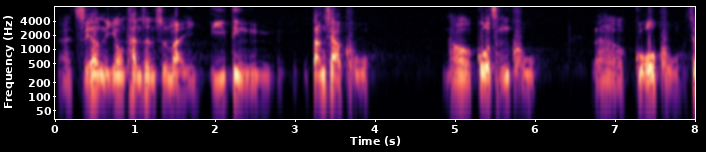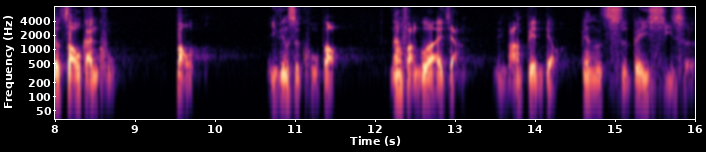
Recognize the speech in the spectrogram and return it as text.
呃，只要你用贪嗔痴慢疑，一定当下苦，然后过程苦，然后果苦就招感苦，报一定是苦报。那反过来讲，你把它变掉，变成慈悲喜舍，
